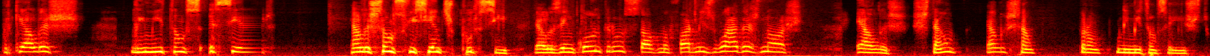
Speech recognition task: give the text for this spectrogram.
porque elas limitam-se a ser. Elas são suficientes por si. Elas encontram-se de alguma forma isoladas de nós. Elas estão, elas são. Pronto, limitam-se a isto.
